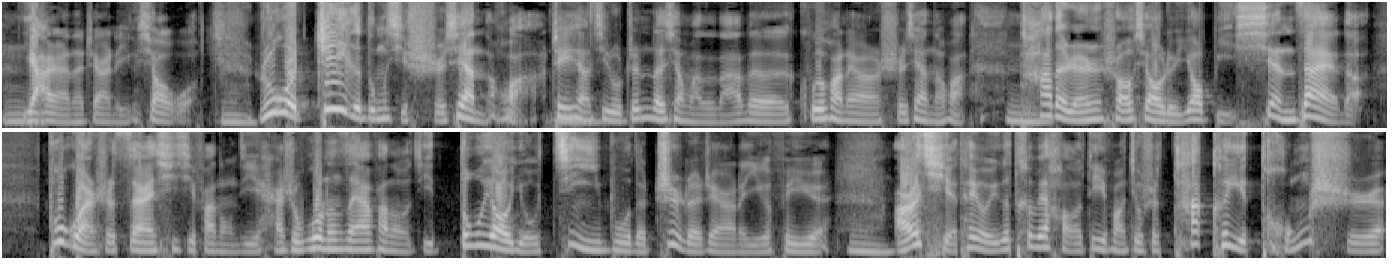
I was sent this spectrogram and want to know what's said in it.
嗯压燃的这样的一个效果。嗯如果这个东西实现的话，这项技术真的像马自达的规划那样实现的话，嗯它的燃烧效率要比现在的。不管是自然吸气发动机还是涡轮增压发动机，都要有进一步的质的这样的一个飞跃。嗯。而且它有一个特别好的地方，就是它可以同时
